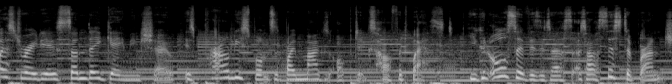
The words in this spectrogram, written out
Pure West Radio's Sunday Gaming Show is proudly sponsored by Mags Optics Haverfordwest. You can also visit us at our sister branch,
